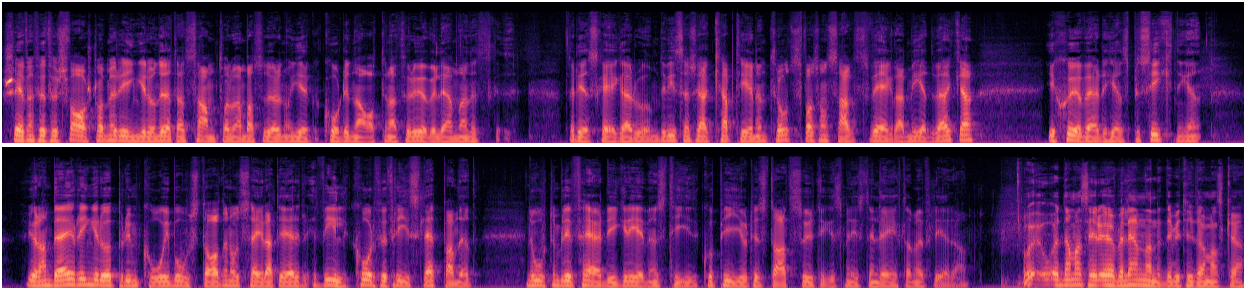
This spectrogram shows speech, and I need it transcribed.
Chefen för försvarsstaben ringer under detta samtal med ambassadören och ger koordinaterna för överlämnandet där det ska äga rum. Det visar sig att kaptenen trots vad som sagts vägrar medverka i sjövärdighetsbesiktningen. Göran Berg ringer upp Rym K i bostaden och säger att det är ett villkor för frisläppandet. Noten blir färdig i grevens tid. Kopior till stats och utrikesministern Leifland med flera. Och, och, när man säger överlämnande, det betyder att man ska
